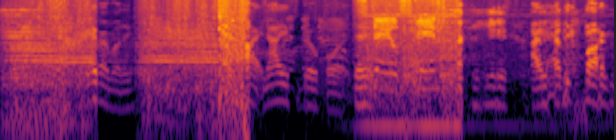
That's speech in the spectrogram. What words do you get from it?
give her money. Alright, now you can go for it. Then- Stale skin. I'm having fun.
